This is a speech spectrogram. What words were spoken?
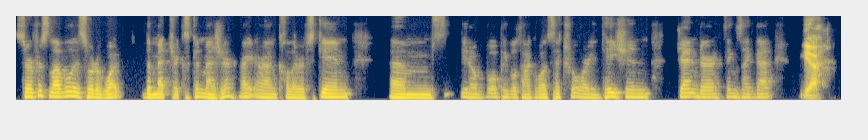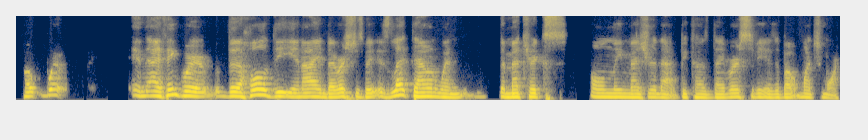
Surface level is sort of what the metrics can measure, right? Around color of skin, um, you know, what people talk about sexual orientation, gender, things like that. Yeah. But where and I think where the whole DE and I and diversity space is let down when the metrics only measure that because diversity is about much more.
